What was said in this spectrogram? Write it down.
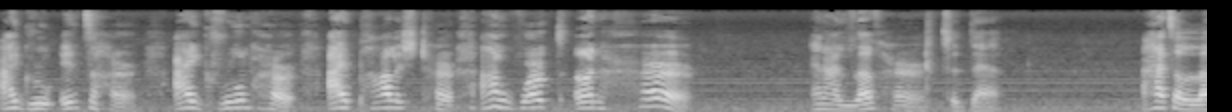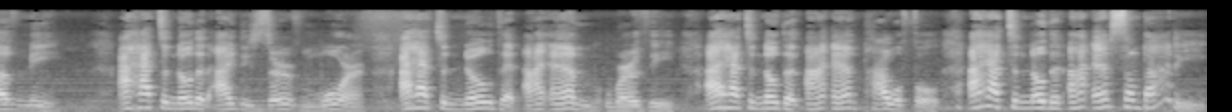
I grew into her. I groomed her. I polished her. I worked on her. And I love her to death. I had to love me. I had to know that I deserve more. I had to know that I am worthy. I had to know that I am powerful. I had to know that I am somebody.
